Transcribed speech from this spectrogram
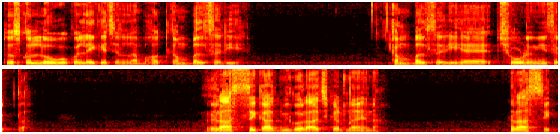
तो उसको लोगों को लेके चलना बहुत कंपलसरी है। कंपलसरी है, छोड़ नहीं सकता। रास्तिक आदमी को राज करना है ना रास्तिक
